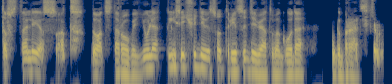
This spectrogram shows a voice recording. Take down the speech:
Товстолес от 22 июля 1939 года к братским.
